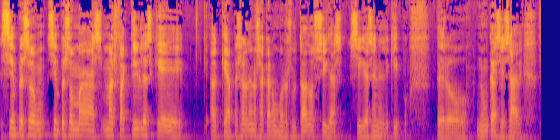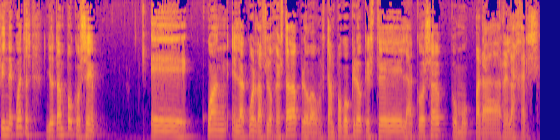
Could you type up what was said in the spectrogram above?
siempre son, siempre son más, más factibles que, que a pesar de no sacar un buen resultado, sigas, sigas en el equipo. Pero nunca se sabe. Fin de cuentas, yo tampoco sé eh, cuán en la cuerda floja estaba, pero vamos, tampoco creo que esté la cosa como para relajarse.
